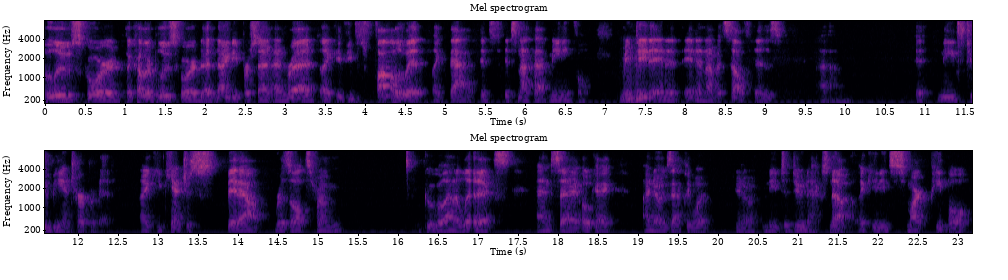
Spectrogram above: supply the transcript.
blue scored the color blue scored at 90% and red like if you just follow it like that it's it's not that meaningful. I mean Mhm. data in it in and of itself is um, it needs to be interpreted. Like you can't just spit out results from google analytics and say okay i know exactly what you know need to do next. No like you need smart people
